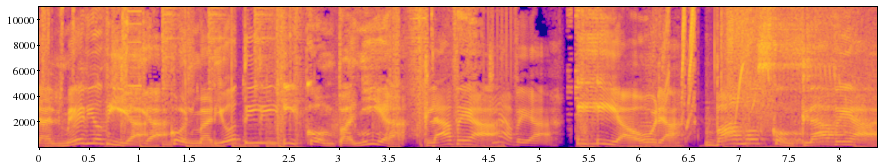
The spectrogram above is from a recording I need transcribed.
En Al Mediodía, con Mariotti y compañía. Clave A. Y ahora, vamos con Clave A.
